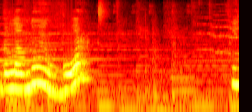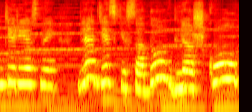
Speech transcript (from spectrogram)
головной убор. Интересный. Для детских садов, для школ.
